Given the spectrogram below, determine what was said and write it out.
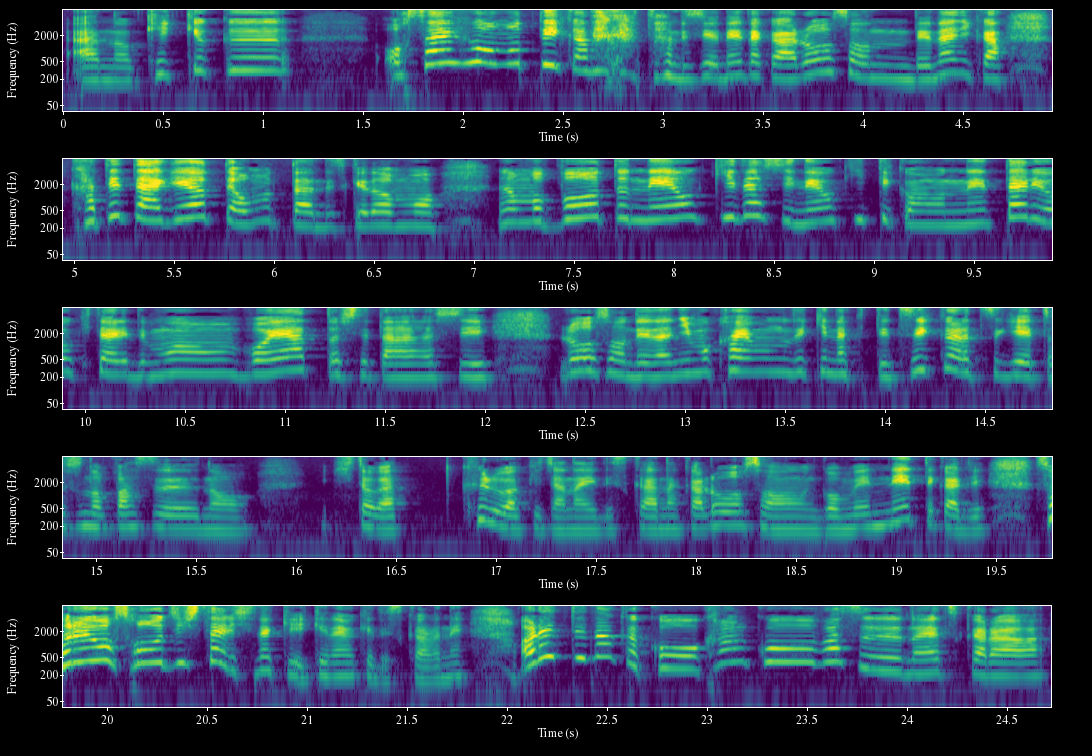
あの、結局、お財布を持っていかなかったんですよね。だからローソンで何か買っててあげようって思ったんですけど、もう、もうぼーっと寝起きだし、寝起きっていうかもう寝たり起きたりでもうぼやっとしてたし、ローソンで何も買い物できなくて、次から次へとそのバスの人が来るわけじゃないですか。なんかローソンごめんねって感じ。それを掃除したりしなきゃいけないわけですからね。あれってなんかこう、観光バスのやつから、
